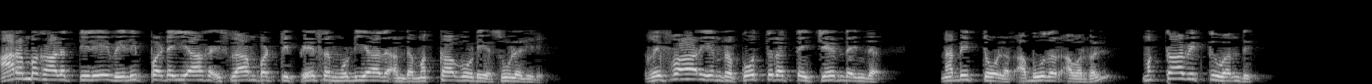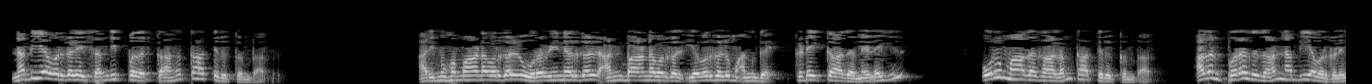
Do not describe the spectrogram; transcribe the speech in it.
ஆரம்ப காலத்திலே வெளிப்படையாக இஸ்லாம் பற்றி பேச முடியாத அந்த மக்காவுடைய சூழலிலே ரிஃபார் என்ற கோத்திரத்தைச் சேர்ந்த இந்த நபித்தோழர் அபூதர் அவர்கள் மக்காவிற்கு வந்து நபி அவர்களை சந்திப்பதற்காக காத்திருக்கின்றார்கள். அறிமுகமானவர்கள் உறவினர்கள் அன்பானவர்கள் எவர்களும் அங்கு கிடைக்காத நிலையில் ஒரு மாத காலம் காத்திருக்கின்றார். அதன் பிறகுதான் நபி அவர்களை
